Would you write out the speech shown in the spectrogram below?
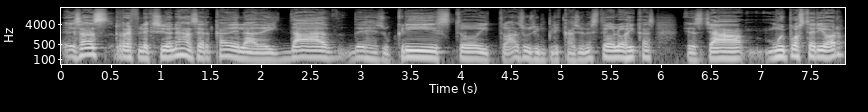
esas reflexiones acerca de la deidad de Jesucristo y todas sus implicaciones teológicas es ya muy posterior.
